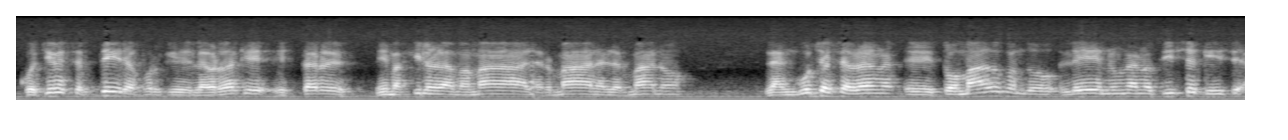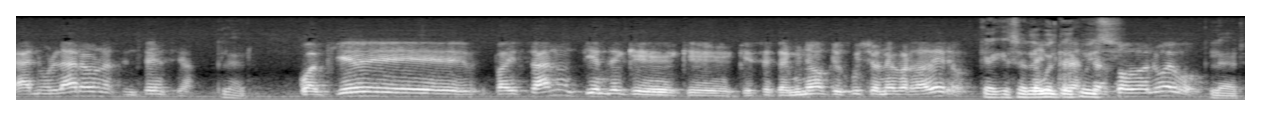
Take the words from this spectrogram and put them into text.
cuestiones certeras, porque la verdad que estar, me imagino la mamá, la hermana, al hermano, la angustia que se habrán eh, tomado cuando leen una noticia que dice anularon la sentencia. Claro cualquier paisano entiende que, que, se terminó, que el juicio no es verdadero. Que hay que hacer de vuelta el juicio. Todo nuevo. Claro.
